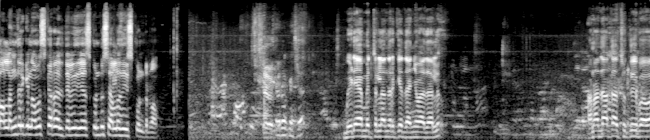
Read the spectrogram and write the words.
వాళ్ళందరికీ నమస్కారాలు తెలియజేసుకుంటూ సెలవు తీసుకుంటున్నాం. మీడియా మిత్రులందరికీ ధన్యవాదాలు. అన్నదాత సుఖీభవ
